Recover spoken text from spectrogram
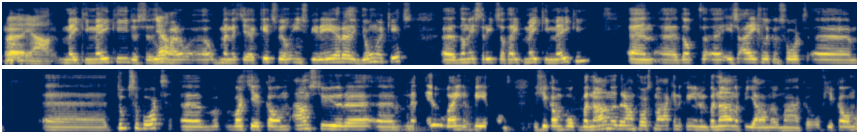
Eh, Eh, ja, makey makey. Dus Ja. zeg maar, op het moment dat je kids wil inspireren, jonge kids, eh, dan is er iets dat heet makey makey. En eh, dat is eigenlijk een soort eh, toetsenbord eh, wat je kan aansturen eh, met heel weinig weerstand. Dus je kan bijvoorbeeld bananen eraan vastmaken en dan kun je een bananenpiano maken. Of je kan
